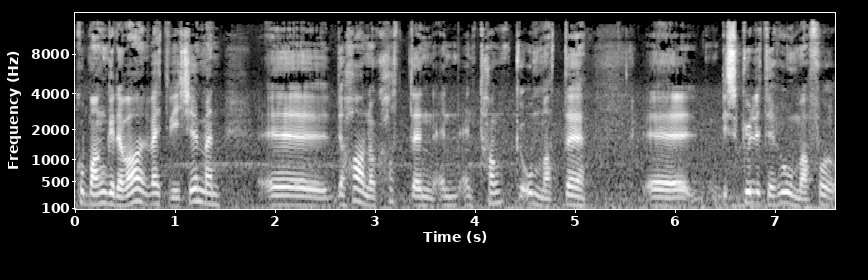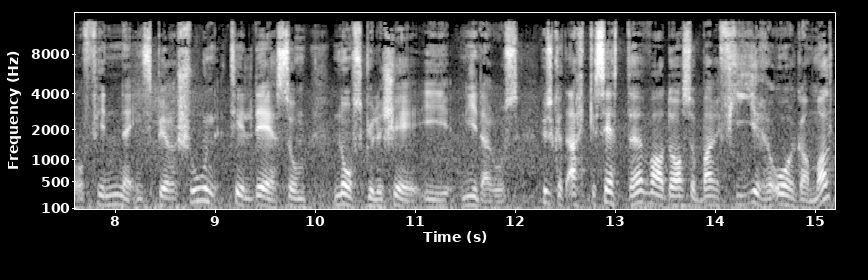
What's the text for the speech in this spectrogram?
hvor mange det var, vet vi ikke, men det har nok hatt en, en, en tanke om at de skulle til Roma for å finne inspirasjon til det som nå skulle skje i Nidaros. Husk at Erkesete var da altså bare fire år gammelt.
